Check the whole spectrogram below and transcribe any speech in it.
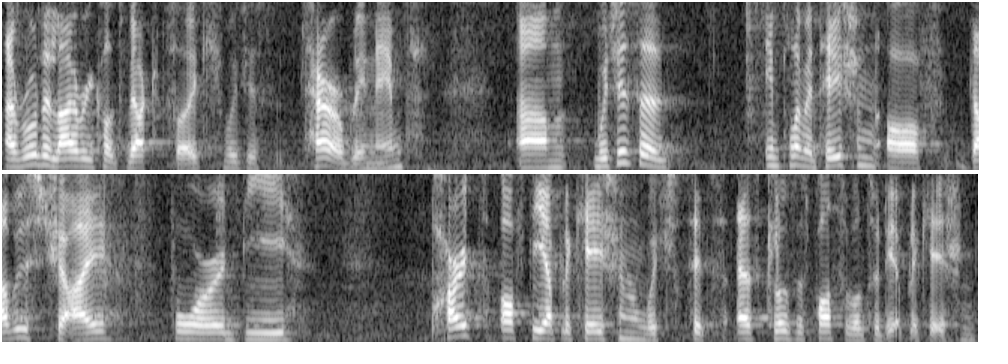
I wrote a library called Werkzeug, which is terribly named, um, which is an implementation of WSGI for the part of the application which sits as close as possible to the application,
